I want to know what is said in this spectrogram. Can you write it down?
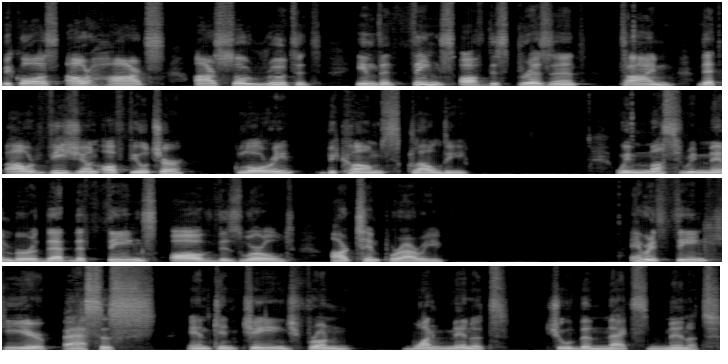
because our hearts are so rooted in the things of this present time that our vision of future glory becomes cloudy. We must remember that the things of this world are temporary. Everything here passes and can change from one minute to the next minute.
